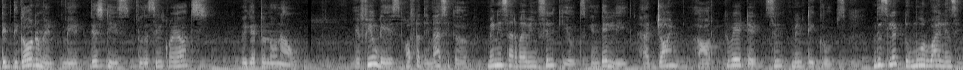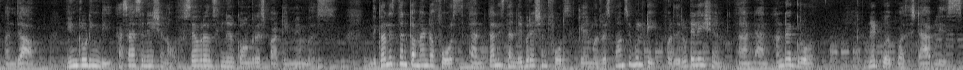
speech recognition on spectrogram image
did the government make justice to the Sikh Riots? We get to know now. A few days after the massacre, many surviving Sikh youths in Delhi had joined or created Sikh militant groups. This led to more violence in Punjab, including the assassination of several senior Congress party members. The Khalistan Commando Force and Khalistan Liberation Force claimed responsibility for the retaliation and an underground network was established.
